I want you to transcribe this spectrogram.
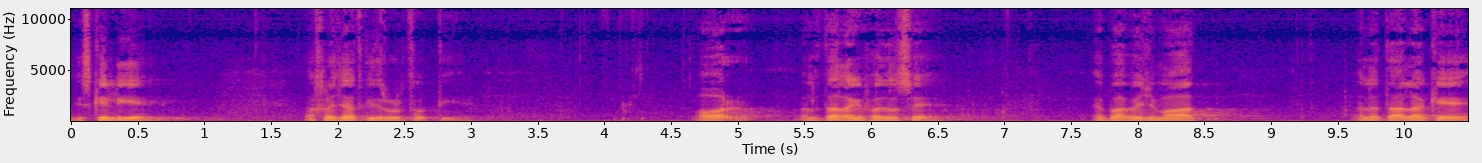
اس کے لیے اخراجات کی ضرورت ہوتی ہے۔ اور اللہ تعالیٰ کے فضل سے احباب جماعت اللہ تعالیٰ کے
